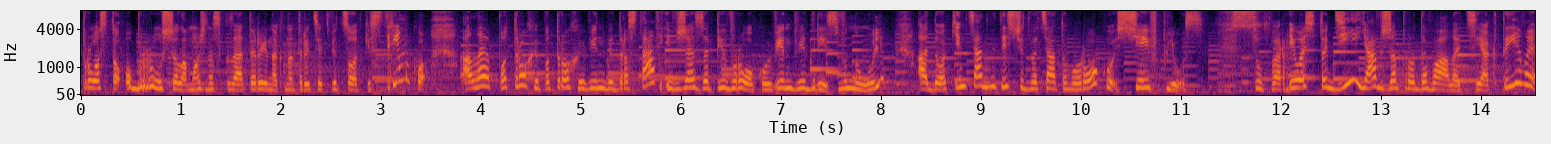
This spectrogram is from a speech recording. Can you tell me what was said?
просто обрушила, можна сказати, ринок на 30% стрімко. Але потрохи-потрохи він відростав, і вже за півроку він відріс в нуль. А до кінця 2020 року ще й в плюс. Супер. І ось тоді я вже продавала ці активи,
